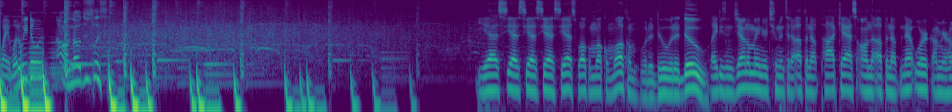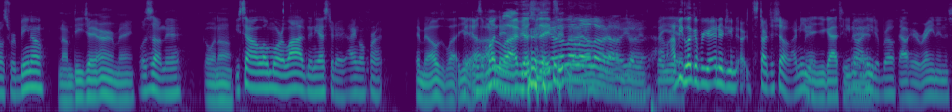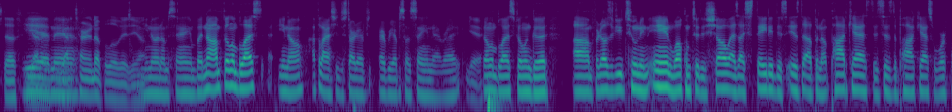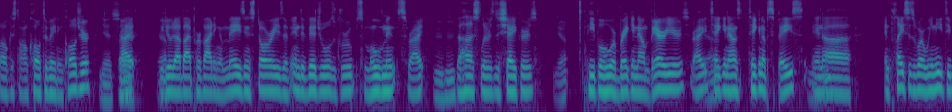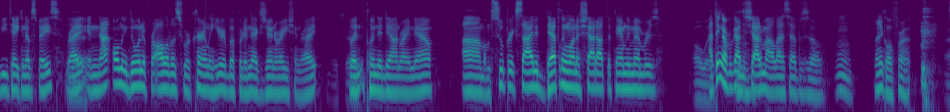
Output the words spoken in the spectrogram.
Wait, what are we doing? I don't know, just listen. Yes, yes, yes, yes, yes. Welcome, welcome, welcome. What it do, what it do. Ladies and gentlemen, you're tuning to the Up and Up podcast on the Up and Up network. I'm your host, Rabino. And I'm DJ Earn, man. What's up, man? What's going on? You sound a little more alive than yesterday. I ain't gonna front. Hey, man, I was live. Yeah, it was a I Monday. live yesterday, too. look, look, man. look, I'm, look, I'm you joking. know. But I- yeah, I'll be looking for your energy to start the show. I need man, it. you got to, You know I need it, bro. It's out here raining and stuff. You Yeah, gotta, You man. got to turn it up a little bit, you know? You know what I'm saying? But no, I'm feeling blessed. You know, I feel like I should just start every, every episode saying that, right? Yeah. Feeling blessed, feeling good. Um, for those of you tuning in, welcome to the show. As I stated, this is the Up and Up podcast. This is the podcast where we're focused on cultivating culture, Yes, sir. right? We do that by providing amazing stories of individuals, groups, movements, right? Mm-hmm. The hustlers, the shakers, Yep. people who are breaking down barriers, right? Yeah. Taking out, taking up space in Mhm. uh, in places where we need to be taking up space, right? Yeah. And not only doing it for all of us who are currently here, but for the next generation, right? Yes, sir. putting putting it down right now. Um, I'm super excited. Definitely want to shout out the family members. Always. I think I forgot to shout them out last episode. Mm. I ain't gonna front.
